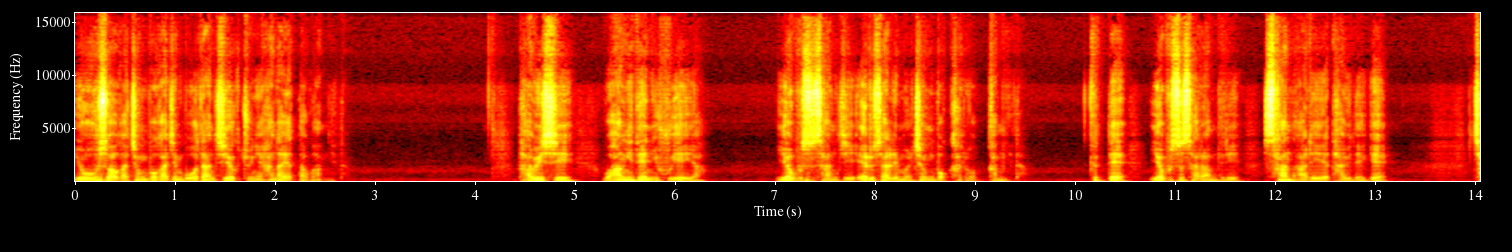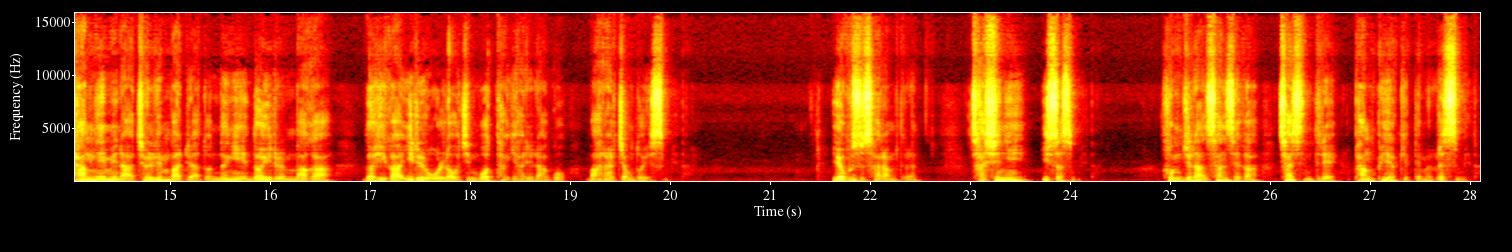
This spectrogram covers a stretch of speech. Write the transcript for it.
여호수아가 정복하지 못한 지역 중에 하나였다고 합니다. 다윗이 왕이 된 후에야 여부수 산지 예루살렘을 정복하러 갑니다. 그때 여부수 사람들이 산 아래의 다윗에게 장님이나 전림발이라도 능히 너희를 막아 너희가 이리로 올라오지 못하게 하리라고 말할 정도였습니다. 여부수 사람들은 자신이 있었습니다. 험준한 산세가 자신들의 방패였기 때문에 그렇습니다.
